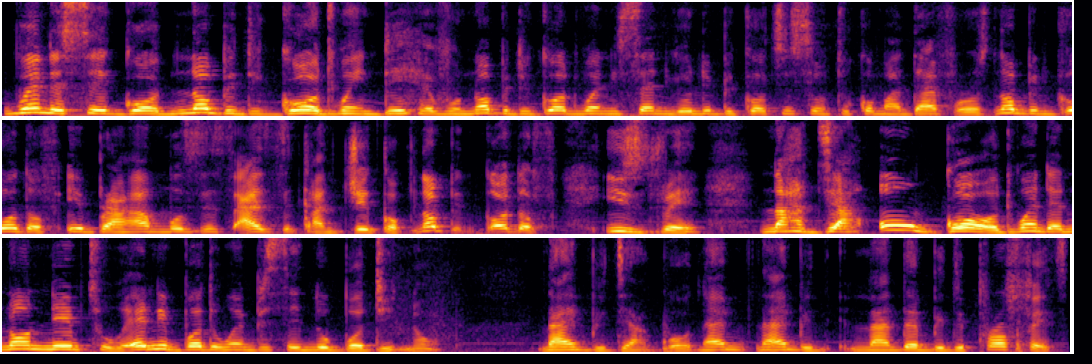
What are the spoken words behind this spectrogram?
when they say God, not be the God when they heaven, not be the God when He sent the only begotten Son to come and die for us, not be the God of Abraham, Moses, Isaac, and Jacob, not be the God of Israel. Now their own God when they're not named to anybody when they say nobody know. Now be their God, now be now they be the prophet,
